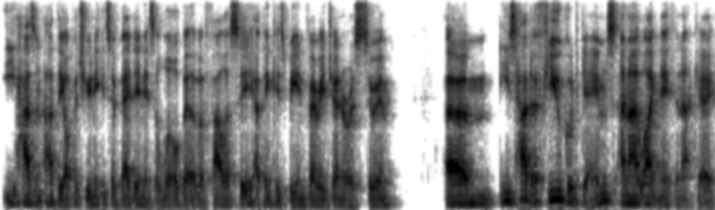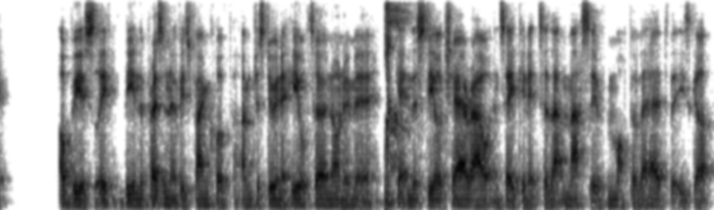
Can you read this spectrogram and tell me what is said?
he hasn't had the opportunity to bed in is a little bit of a fallacy. I think he's being very generous to him. Um, he's had a few good games, and I like Nathan Ake. Obviously, being the president of his fan club, I'm just doing a heel turn on him here, getting the steel chair out and taking it to that massive mop of a head that he's got.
